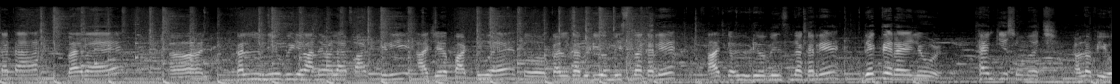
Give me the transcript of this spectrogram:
टाटा बाय बाय कल न्यू वीडियो आने वाला है पार्ट थ्री आज पार्ट टू है तो कल का वीडियो मिस ना करें आज का वीडियो मिस ना करें देखते रहे ज़रूर। Thank you so much I love you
